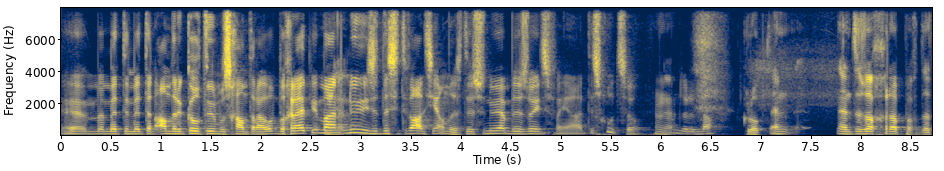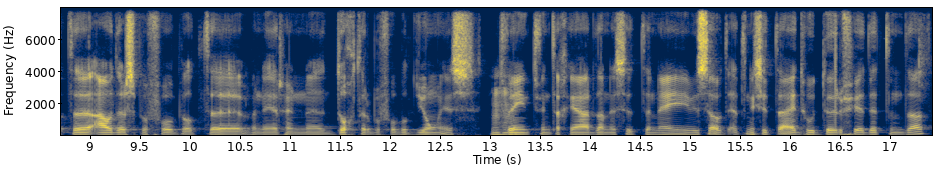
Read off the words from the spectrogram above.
eh, met, met een andere cultuur moest gaan trouwen. Begrijp je? Maar Ja. nu is het de situatie anders. Dus nu hebben ze zoiets van, ja, het is goed zo. Ja. Klopt. En, en het is wel grappig dat eh, ouders bijvoorbeeld, eh, wanneer hun dochter bijvoorbeeld jong is, Mhm. 22 jaar, dan is het, nee, dezelfde etniciteit, hoe durf je dit en dat.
